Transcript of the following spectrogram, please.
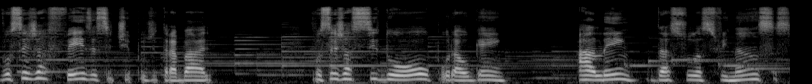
Você já fez esse tipo de trabalho? Você já se doou por alguém além das suas finanças?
